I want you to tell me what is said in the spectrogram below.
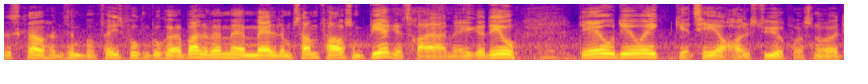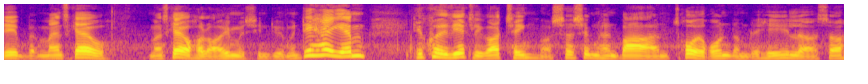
så, skrev han simpelthen på Facebook, du kan jo bare lade være med at male dem samme farve som birketræerne. Ikke? Og det er, jo, det, er jo, det er jo ikke til at holde styr på sådan noget. Det, man, skal jo, man skal jo holde øje med sine dyr. Men det her hjemme, det kunne jeg virkelig godt tænke mig. Så simpelthen bare en tråd rundt om det hele, og så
